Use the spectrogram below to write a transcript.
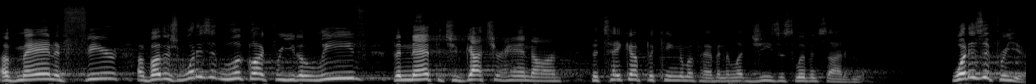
of man and fear of others, what does it look like for you to leave the net that you've got your hand on to take up the kingdom of heaven and let Jesus live inside of you? What is it for you?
